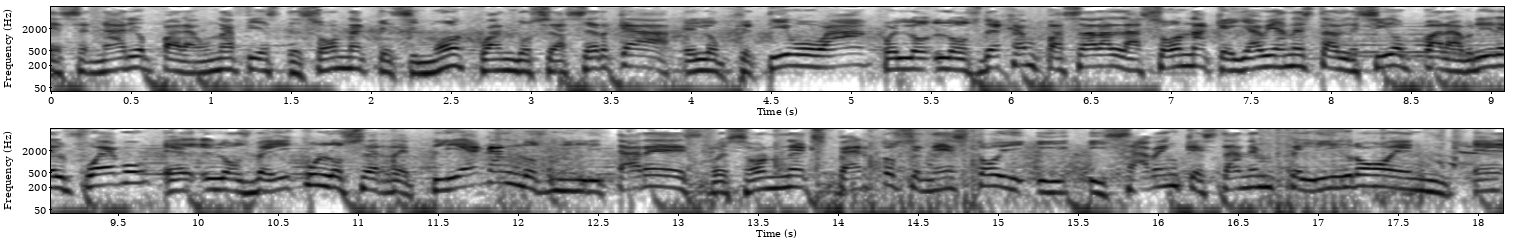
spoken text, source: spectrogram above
escenario para una fiestezona que Simón, cuando se acerca el objetivo, va, pues los dejan pasar a la zona que ya habían establecido para abrir el fuego. los vehículos se repliegan, los militares pues son expertos en esto y, y, saben que están en peligro en eh,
